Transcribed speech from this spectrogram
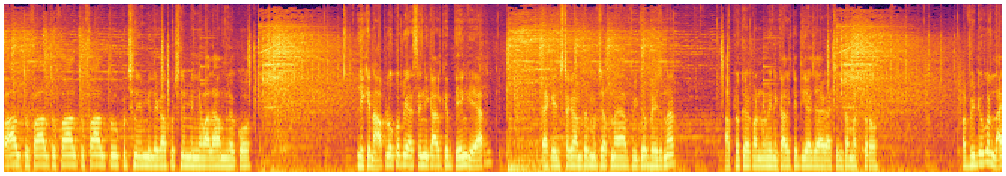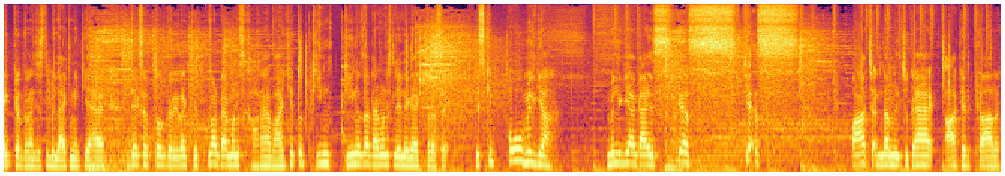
फालतू फालतू फालतू फालतू। कुछ नहीं मिलेगा, कुछ नहीं मिलने वाला हम लोग को। लेकिन आप लोग को भी ऐसे निकाल के देंगे यार। ताकि इंस्टाग्राम पे मुझे अपना वीडियो भेजना। आप लोग के अकाउंट में भी निकाल के दिया जाएगा, चिंता मत करो। और वीडियो को लाइक कर देना, जिसने भी लाइक नहीं किया है। देख सकते हो गरीरा कितना डायमंड्स खा रहा है भाई। ये तो तीन तीन हज़ार डायमंड्स ले लेगा एक तरह से। इसकी, ओ, मिल गया। मिल गया गाइस यस यस पाँच अंडा मिल चुका है आखिरकार,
